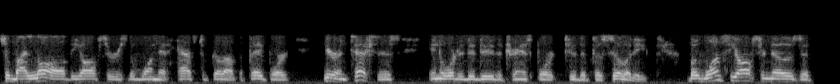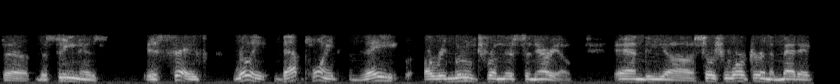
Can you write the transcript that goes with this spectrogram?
So by law, the officer is the one that has to fill out the paperwork here in Texas in order to do the transport to the facility. But once the officer knows that the, the scene is, is safe, really, that point, they are removed from this scenario. And the uh, social worker and the medic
